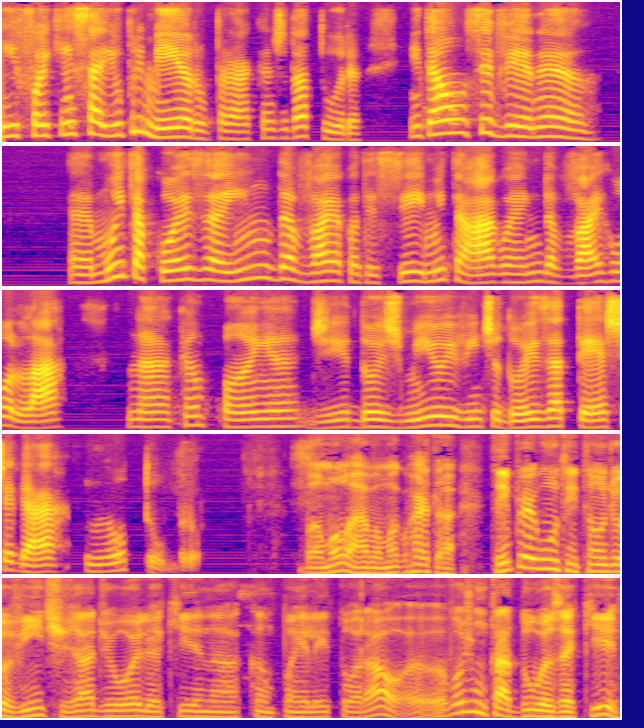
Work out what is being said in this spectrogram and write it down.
e foi quem saiu primeiro para a candidatura. Então, você vê, né? É, muita coisa ainda vai acontecer e muita água ainda vai rolar na campanha de 2022 até chegar em outubro. Vamos lá, vamos aguardar. Tem pergunta então de ouvinte, já de olho aqui na campanha eleitoral. Eu vou juntar duas aqui.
